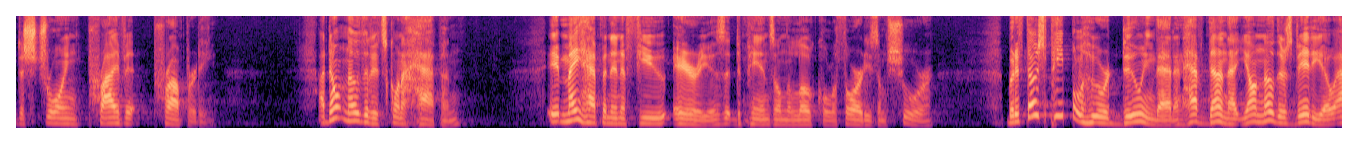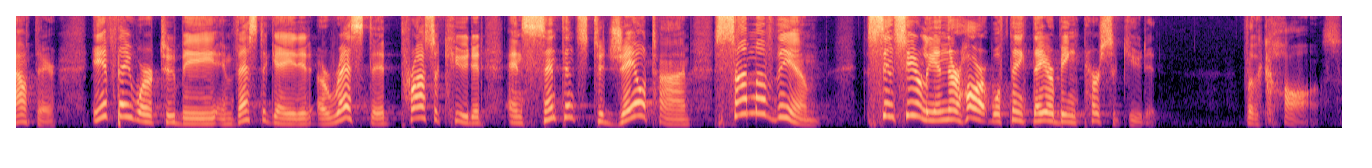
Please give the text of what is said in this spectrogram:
destroying private property, I don't know that it's going to happen it may happen in a few areas. It depends on the local authorities, I'm sure. But if those people who are doing that and have done that, y'all know there's video out there, if they were to be investigated, arrested, prosecuted, and sentenced to jail time, some of them, sincerely in their heart, will think they are being persecuted for the cause.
